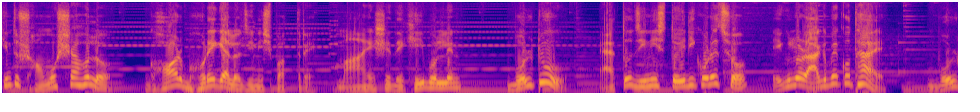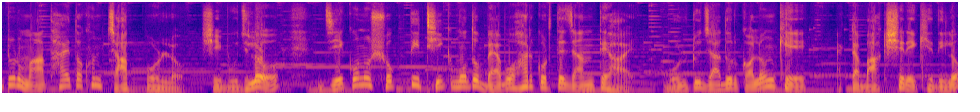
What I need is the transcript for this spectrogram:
কিন্তু সমস্যা হলো, ঘর ভরে গেল জিনিসপত্রে। মা এসে দেখেই বললেন, বল্টু, এত জিনিস তৈরি করেছ? এগুলো রাখবে কোথায়? বল্টুর মাথায় তখন চাপ পড়ল। সে বুঝল, যে কোনো শক্তি ঠিকমতো ব্যবহার করতে জানতে হয়। বল্টু জাদুর কলঙ্কে একটা বাক্সে রেখে দিল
